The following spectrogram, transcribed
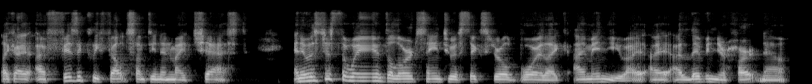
Like I, I physically felt something in my chest and it was just the way of the lord saying to a six year old boy like i'm in you. I, I, I live in your heart now.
